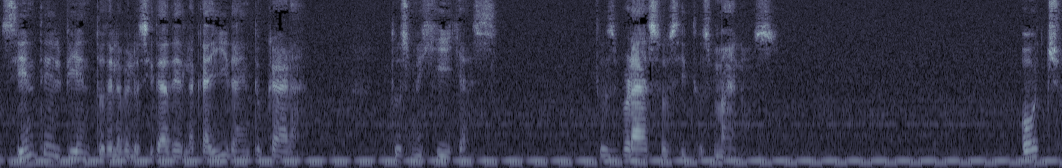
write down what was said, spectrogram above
Siente el viento de la velocidad de la caída en tu cara, tus mejillas, tus brazos y tus manos. 8.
